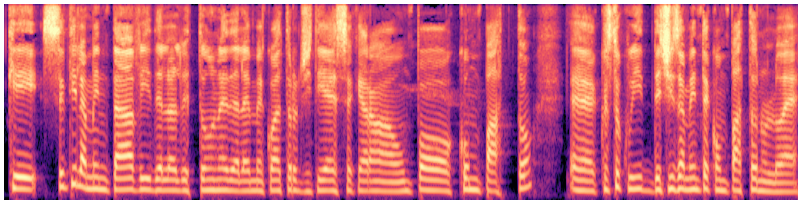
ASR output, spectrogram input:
che se ti lamentavi dell'alettone dell'M4 GTS che era un po' compatto, eh, questo qui decisamente compatto non lo è.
